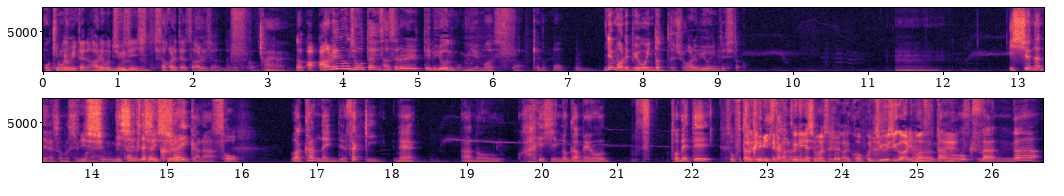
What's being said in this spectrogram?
置物みたいなあれも十字に引き裂かれたやつあるじゃないですか。はいはい。なんかああれの状態にさせられているようにも見えましたけども。でもあれ病院だったでしょ？あれ病院でした。一瞬なんだよねそのシーンもね。一瞬め一瞬だし暗いから。そう。わかんないんだよ。さっきねあの配信の画面をつ止めてそう二人で見て確認しまましたけどあこれ十字がありますね。多分奥さんが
